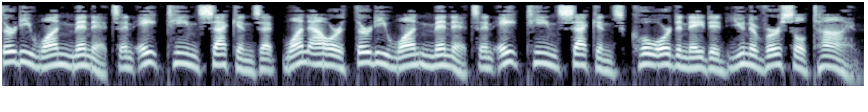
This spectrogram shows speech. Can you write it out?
31 minutes and 18 seconds at 1 hour 31 minutes and 18 seconds coordinated universal time,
